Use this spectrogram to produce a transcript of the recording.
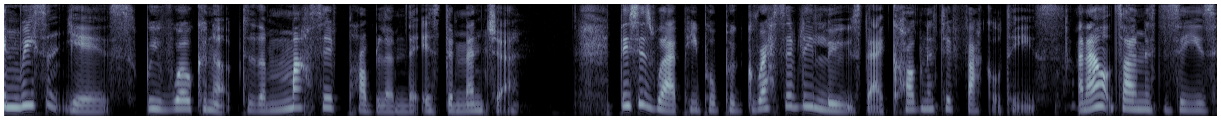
In recent years, we've woken up to the massive problem that is dementia. This is where people progressively lose their cognitive faculties, and Alzheimer's disease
